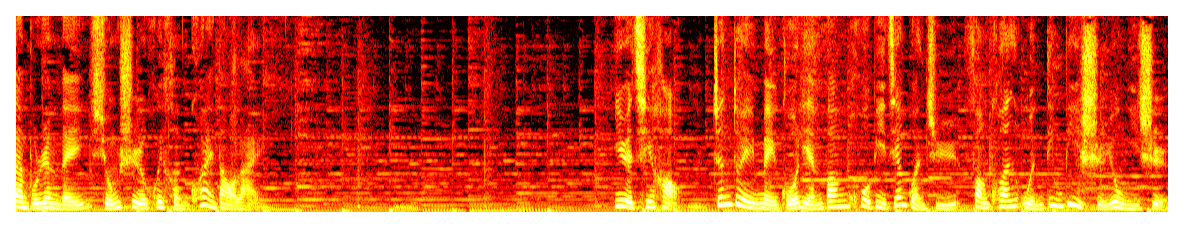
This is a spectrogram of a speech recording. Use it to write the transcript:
但不认为熊市会很快到来。一月七号，针对美国联邦货币监管局放宽稳定币使用一事，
